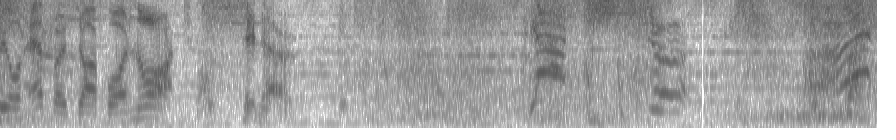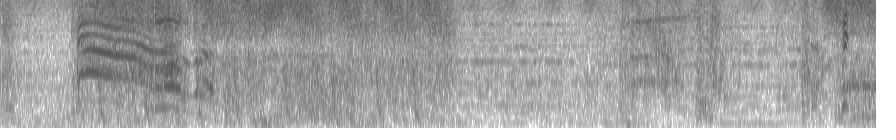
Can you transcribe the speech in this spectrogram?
your efforts are for naught, sinner. shit!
